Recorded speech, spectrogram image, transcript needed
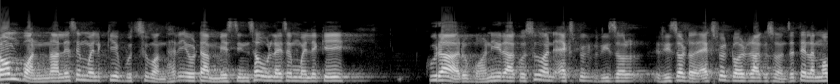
प्रम्प्ट भन्नाले चाहिँ मैले के बुझ्छु भन्दाखेरि एउटा मेसिन छ उसलाई चाहिँ मैले केही कुराहरू भनिरहेको छु अनि एक्सपेक्ट रिजल्ट रिजल्टहरू एक्सपेक्ट गरिरहेको छु भने चाहिँ त्यसलाई म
